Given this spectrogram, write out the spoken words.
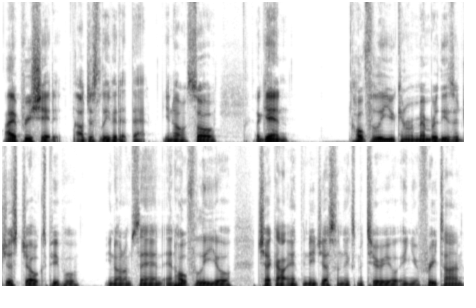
I appreciate it. I'll just leave it at that. You know. So again, hopefully you can remember these are just jokes, people. You know what I'm saying? And hopefully you'll check out Anthony Jeselnik's material in your free time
